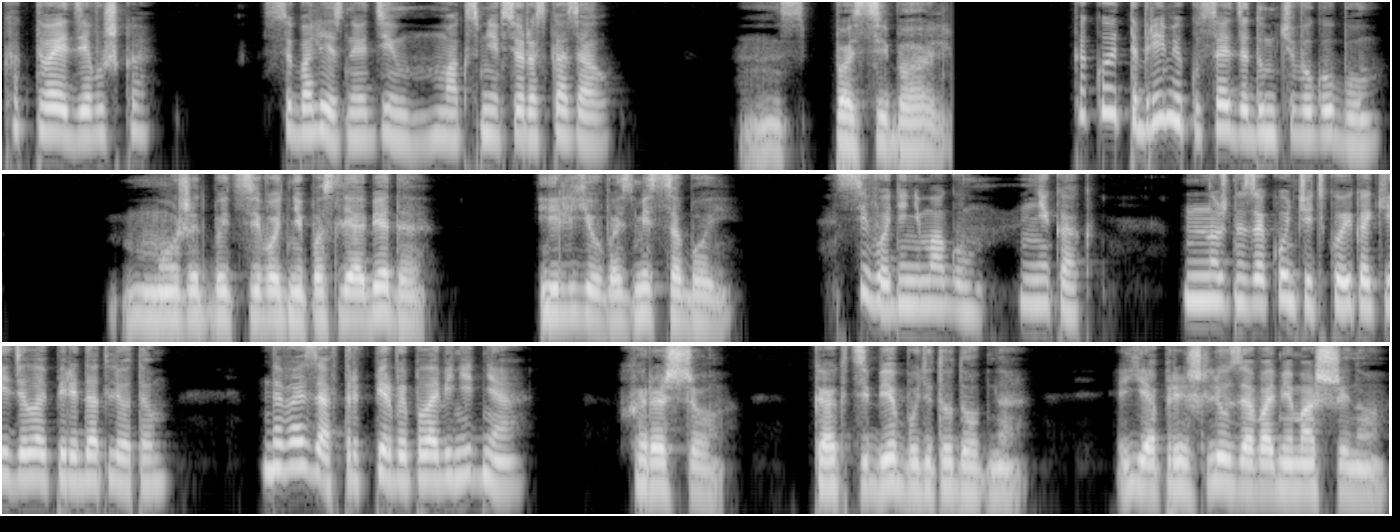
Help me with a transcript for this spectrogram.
Как твоя девушка?» «Соболезную, Дим, Макс мне все рассказал». «Спасибо, Аль». Какое-то время кусает задумчиво губу. «Может быть, сегодня после обеда? Илью возьми с собой». «Сегодня не могу. Никак. Нужно закончить кое-какие дела перед отлетом. Давай завтра, в первой половине дня». «Хорошо. Как тебе будет удобно. Я пришлю за вами машину.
